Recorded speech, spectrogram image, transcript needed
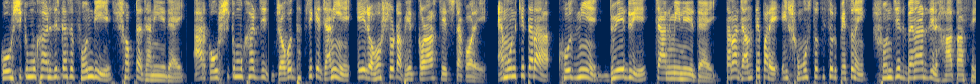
কৌশিক মুখার্জির কাছে ফোন দিয়ে সবটা জানিয়ে দেয়। আর কৌশিক মুখার্জি জগদ্ধাত্রীকে জানিয়ে এই রহস্যটা ভেদ করার চেষ্টা করে। এমনকি তারা খোঁজ নিয়ে দুয়ে দুয়ে চার মিলিয়ে দেয়। তারা জানতে পারে এই সমস্ত কিছুর পেছনে সঞ্জিত ব্যানার্জির হাত আছে।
